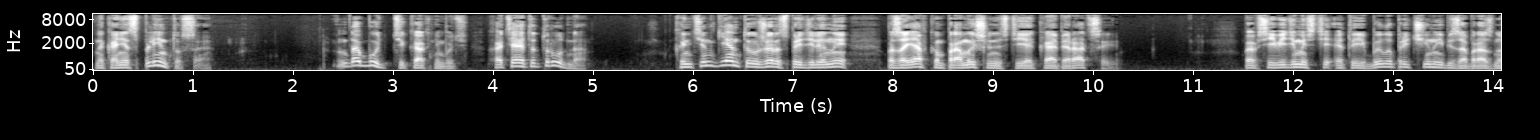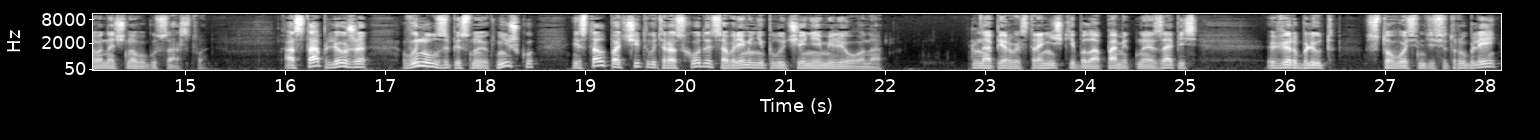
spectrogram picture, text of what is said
наконец, плинтусы? Да будьте как-нибудь, хотя это трудно. Контингенты уже распределены по заявкам промышленности и кооперации. По всей видимости, это и было причиной безобразного ночного гусарства. Остап, лежа, вынул записную книжку и стал подсчитывать расходы со времени получения миллиона. На первой страничке была памятная запись «Верблюд 180 рублей,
